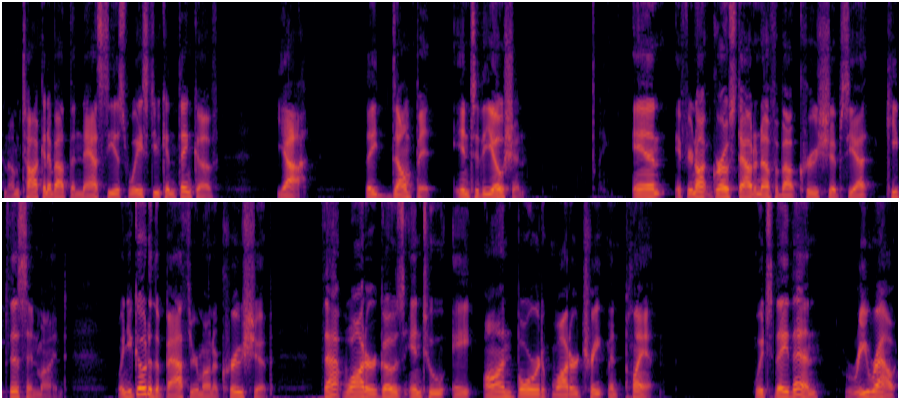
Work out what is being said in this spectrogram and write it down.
and I'm talking about the nastiest waste you can think of. Yeah, they dump it into the ocean. And if you're not grossed out enough about cruise ships yet, keep this in mind. When you go to the bathroom on a cruise ship, that water goes into a onboard water treatment plant which they then reroute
